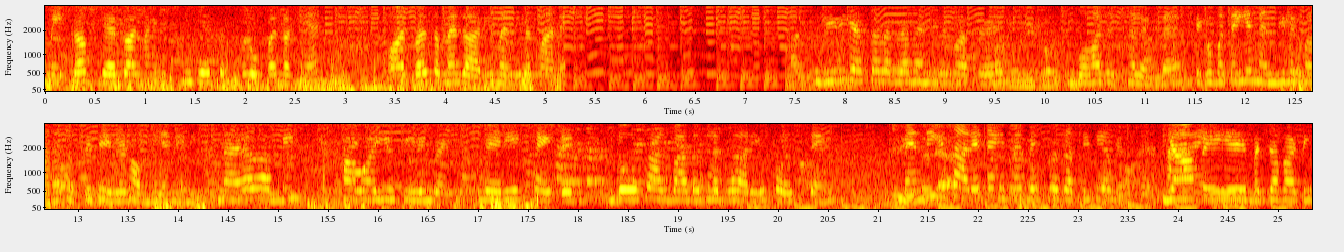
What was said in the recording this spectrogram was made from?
makeup hair का आज मैंने कुछ नहीं किया ओपन रखे हैं। और बस अब मैं जा रही हूँ मेहंदी लगवाने। दीदी कैसा लग रहा है मेहंदी लगवाते हुए? बहुत अच्छा लग रहा है। देखो पता ही है मेहंदी लगवाना सबसे फेवरेट हॉबी है मेरी। नायरा भाभी, how are you feeling right now? Very excited दो साल बाद अब लगवा रही हूँ फ़र्स्ट टाइम मेहंदी के सारे टाइम में मिस हो जाती थी अब। यहाँ पे ये बच्चा पार्टी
